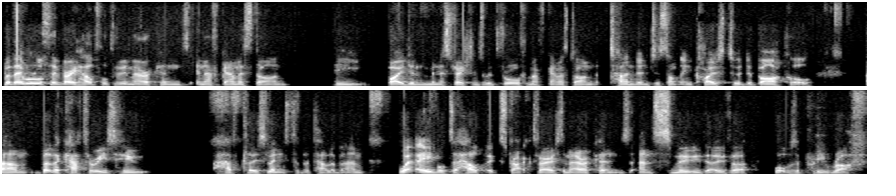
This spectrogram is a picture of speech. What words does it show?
But they were also very helpful to the Americans in Afghanistan. The Biden administration's withdrawal from Afghanistan turned into something close to a debacle. Um, but the Qataris, who have close links to the Taliban, were able to help extract various Americans and smooth over what was a pretty rough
